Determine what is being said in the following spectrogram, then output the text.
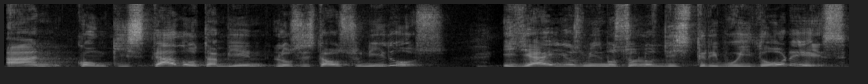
han conquistado también los Estados Unidos. Y ya ellos mismos son los distribuidores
